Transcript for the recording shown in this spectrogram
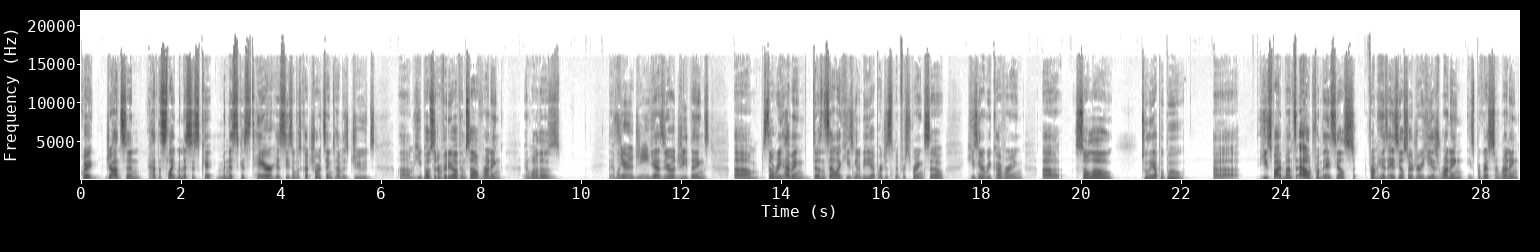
Greg Johnson had the slight meniscus ca- meniscus tear. His season was cut short, same time as Jude's. Um, he posted a video of himself running in one of those. They have like zero G. yeah, zero G things. Um, still rehabbing. Doesn't sound like he's going to be a participant for spring, so he's going to be recovering. Uh, Solo Tuliaupupu, uh, he's five months out from the ACL from his ACL surgery. He is running. He's progressed to running,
